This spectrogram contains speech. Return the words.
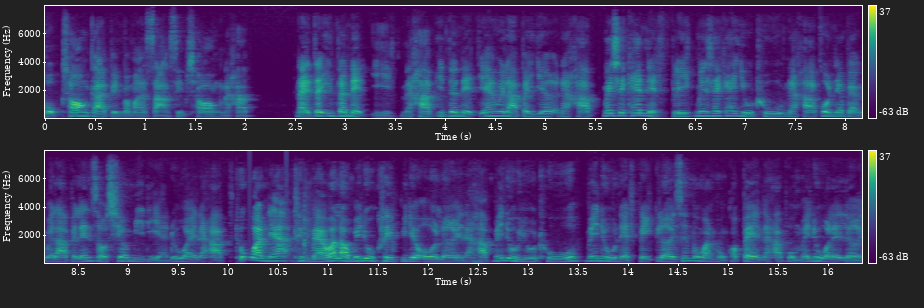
6 ช่องกลายเป็นประมาณ 30 ช่องนะครับ ไหนจะอินเทอร์เน็ตอีกนะครับ อินเทอร์เน็ตแย่งเวลาไปเยอะนะครับ ไม่ใช่แค่ Netflix ไม่ใช่แค่ YouTube นะครับ คนยังแบ่งเวลาไปเล่นโซเชียลมีเดียด้วยนะครับ ทุกวันนี้ถึงแม้ว่าเราไม่ดูคลิปวิดีโอเลยนะครับ ไม่ดู YouTube ไม่ดู Netflix เลย ซึ่งเมื่อวันผมก็เป็นนะครับ ผมไม่ดูอะไรเลย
